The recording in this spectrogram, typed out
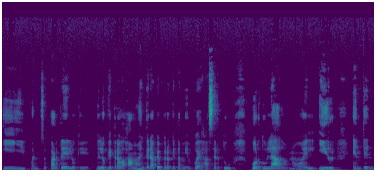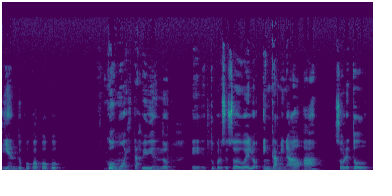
Y bueno, eso es parte de lo, que, de lo que trabajamos en terapia, pero que también puedes hacer tú por tu lado, ¿no? El ir entendiendo poco a poco cómo estás viviendo eh, tu proceso de duelo encaminado a, sobre todo,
